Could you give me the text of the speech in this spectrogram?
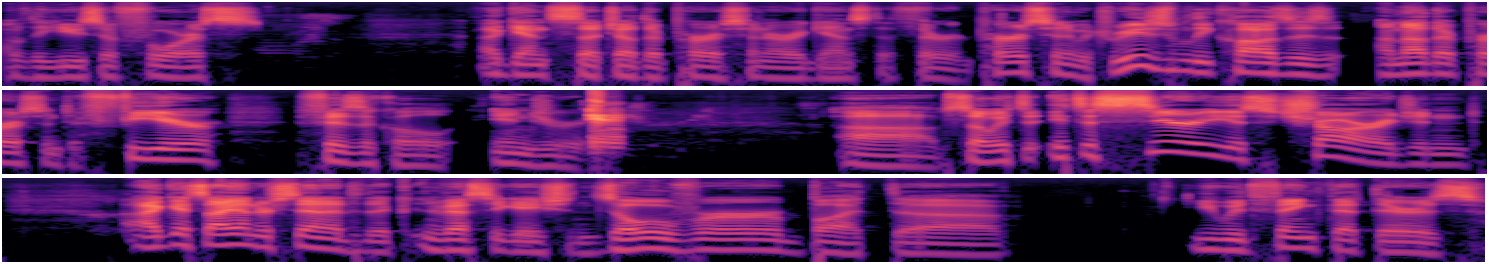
of the use of force against such other person or against a third person, which reasonably causes another person to fear physical injury. Uh, so it's it's a serious charge, and I guess I understand that the investigation's over, but uh, you would think that there's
